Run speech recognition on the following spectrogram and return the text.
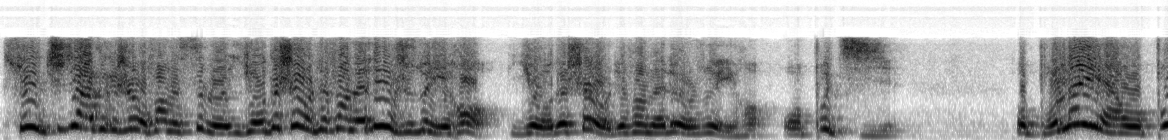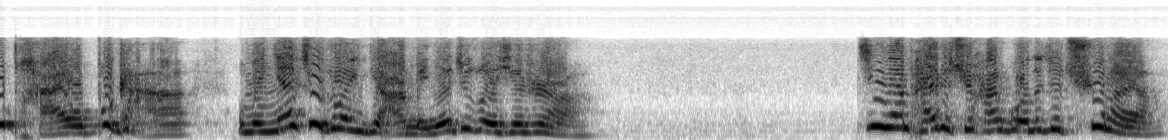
所以支架这个事儿我放在四十，有的事儿我就放在六十岁以后，有的事儿我就放在六十岁以后。我不急，我不累啊，我不排，我不赶啊，我每年就做一点儿，每年就做一些事儿啊。今年排着去韩国，那就去了呀，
